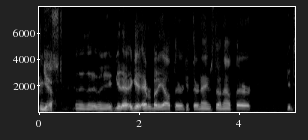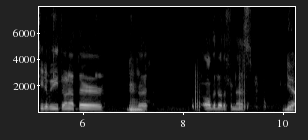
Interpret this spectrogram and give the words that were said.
yeah, And then you get get everybody out there, get their names thrown out there, get TWE thrown out there, mhm, all that other finesse. yeah.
